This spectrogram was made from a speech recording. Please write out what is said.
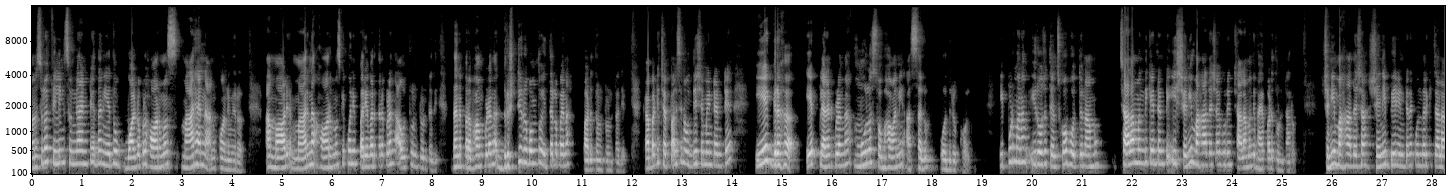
మనసులో ఫీలింగ్స్ ఉన్నాయంటే దాని ఏదో బాడీ లోపల హార్మోన్స్ మారాయని అనుకోండి మీరు. ఆ మారి మారిన హార్మోన్స్కి కొన్ని పరివర్తన కూడా అవుతుంటుంటుంది. దాని ప్రభావం కూడా దృష్టి రూపంతో ఇతరుల పైన కాబట్టి చెప్పాల్సిన ఉద్దేశం ఏంటంటే ఏ గ్రహ ఏ ప్లానెట్ కూడా మూల స్వభావాన్ని అస్సలు వదులుకోదు. ఇప్పుడు మనం ఈరోజు తెలుసుకోబోతున్నాము చాలా మందికి ఏంటంటే ఈ శని మహాదశ గురించి చాలా మంది భయపడుతుంటారు. శని మహాదశ శని పేరు ఇంటనే కొందరికి చాలా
